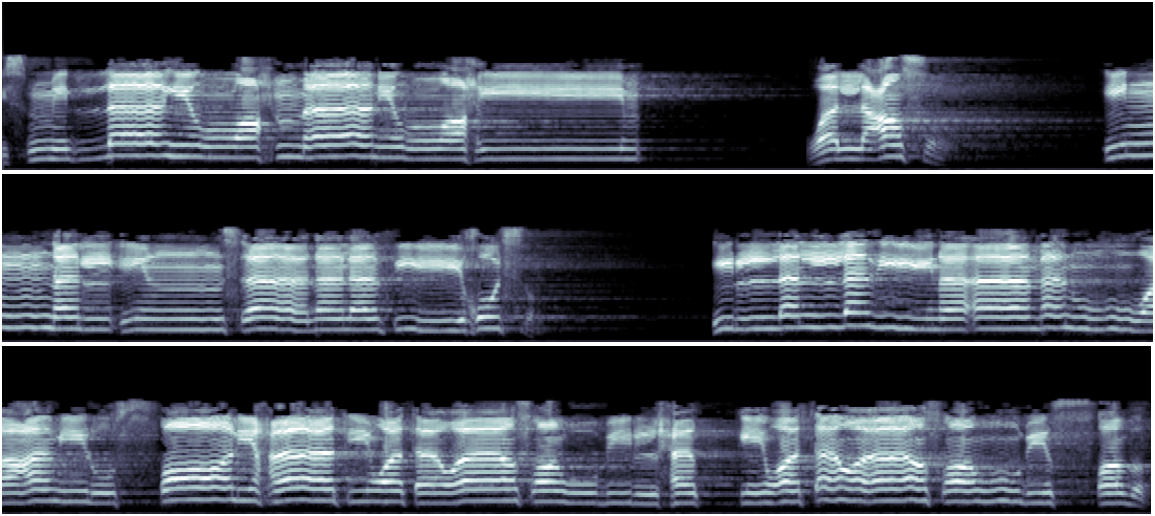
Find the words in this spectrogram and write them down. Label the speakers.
Speaker 1: بسم الله الرحمن الرحيم. والعصر. إن الإنسان لفي خسر. إلا الذين آمنوا وعملوا الصالحات. وتواصوا بالحق وتواصوا بالصبر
